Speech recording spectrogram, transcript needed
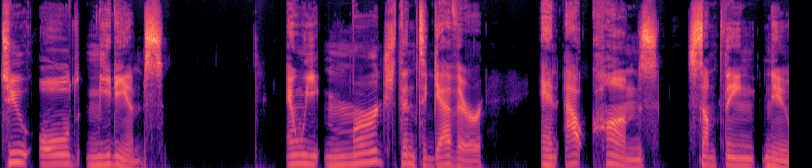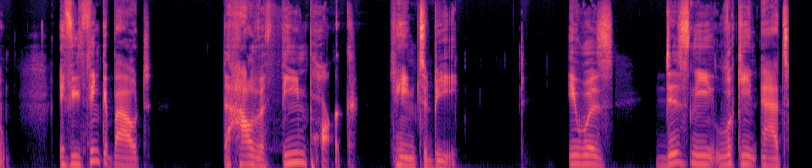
two old mediums. And we merge them together, and out comes something new. If you think about the, how the theme park came to be, it was Disney looking at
